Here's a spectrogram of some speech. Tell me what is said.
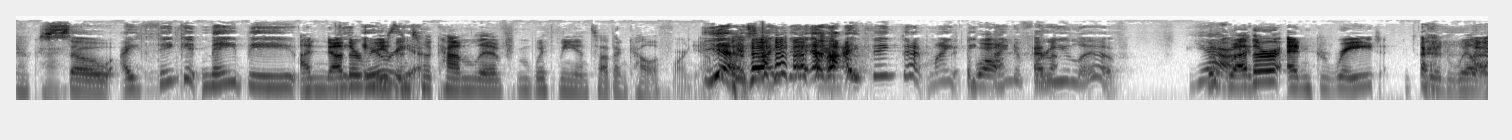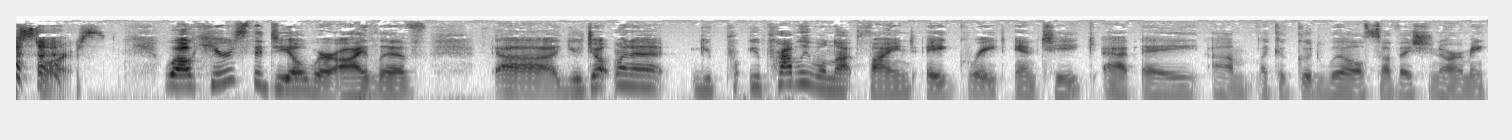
Okay. So I think it may be another reason area. to come live with me in Southern California. Yes, I, thi- I think that might be Well, kind of where you live. Yeah. the and- weather and great Goodwill stores. Well, here's the deal where I live. Uh, you don't want to. You pr- you probably will not find a great antique at a um, like a Goodwill, Salvation Army.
